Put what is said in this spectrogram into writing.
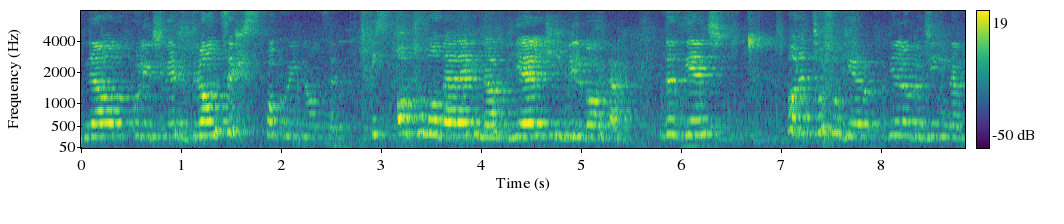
Z neonów ulicznych drących spokój nocy i z oczu modelek na wielkich billboardach, ze zdjęć po retuszu wielo, wielogodzinnym.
